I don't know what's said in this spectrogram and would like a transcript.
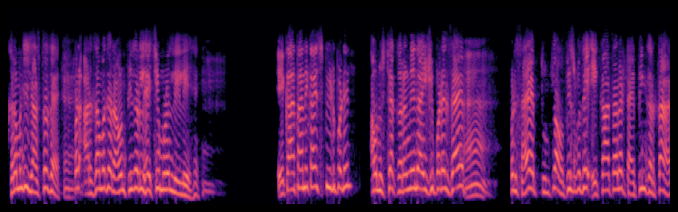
खरं म्हणजे जास्तच आहे. हं. पण अर्जामध्ये राऊंड फिगर लिहायची म्हणून लिहिली एका हाताने काय स्पीड पडेल? अहो नुसत्या करंगणीने ऐंशी पडेल साहेब. पण साहेब तुमच्या ऑफिसमध्ये एका हाताने टायपिंग करतात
